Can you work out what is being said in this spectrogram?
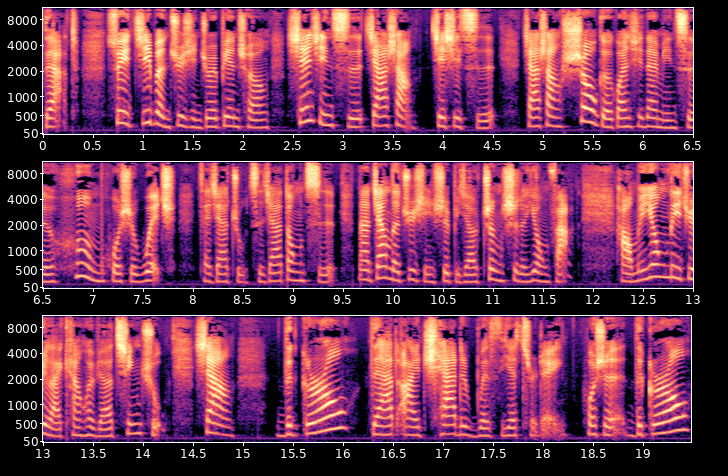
that，所以基本句型就会变成先行词加上介系词加上。受格关系代名词 whom 或是 which，再加主词加动词，那这样的句型是比较正式的用法。好，我们用例句来看会比较清楚。像 the girl that I chatted with yesterday，或是 the girl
